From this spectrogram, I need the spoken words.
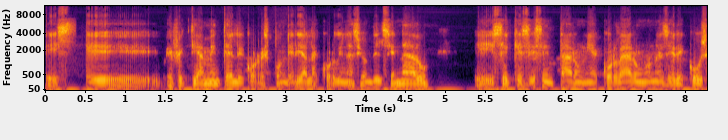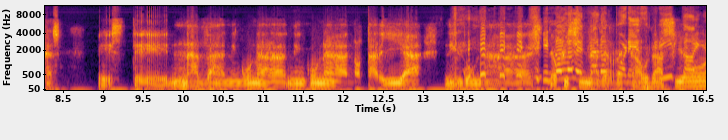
este, efectivamente le correspondería la coordinación del Senado. Eh, sé que se sentaron y acordaron una serie de cosas este nada ninguna ninguna notaría ninguna este, oficina de recaudación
